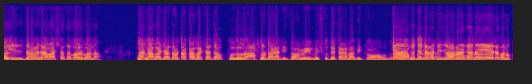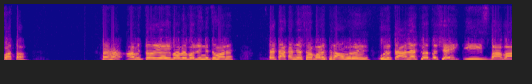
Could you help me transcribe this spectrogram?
ওই ঝামেলা আমার সাথে করবা না। টাকা পয়সা দাও টাকা পয়সা দাও। হুজুর আসল টাকা দিত আমি সুদের টাকাটা দিত। কেন? দুটো টাকা দিতে পারবে না কেন? এটা কোনো কথা। হ্যাঁ হ্যাঁ আমি তো এইভাবে বলিনি তোমারে। টাকা নিয়ে সব বলেছিলাম আমরা। হুজুর টাকা নেওয়ার তো সেই কি বাবা।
